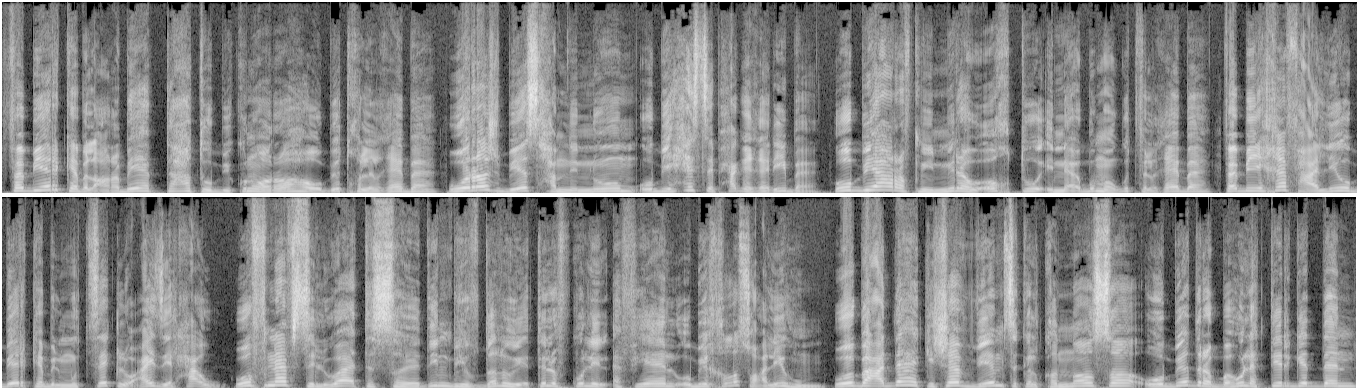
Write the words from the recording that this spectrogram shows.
فبيركب العربية بتاعته وبيكون وراها وبيدخل الغابة وراج بيصحى من النوم وبيحس بحاجة غريبة وبيعرف من ميرا وأخته إن أبوه موجود في الغابة فبيخاف عليه وبيركب الموتوسيكل وعايز يلحقه وفي نفس الوقت الصيادين بيفضلوا يقتلوا في كل الأفيال وبيخلصوا عليهم وبعدها كشاف بيمسك القناصة وبيضرب بهولة كتير جدا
